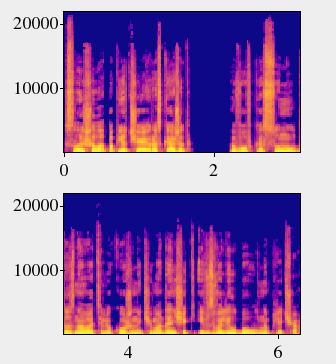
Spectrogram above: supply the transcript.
Слышала, попьет чаю, расскажет. Вовка сунул дознавателю кожаный чемоданчик и взвалил боул на плечо.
